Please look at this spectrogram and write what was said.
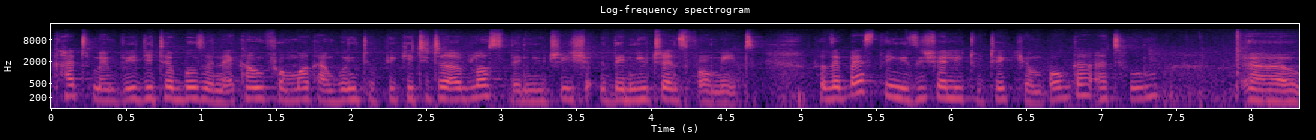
cut my vegetables. When I come from work, I'm going to pick it. Have lost the, nutrition, the nutrients from it. So the best thing is usually to take your mboga at home, uh,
